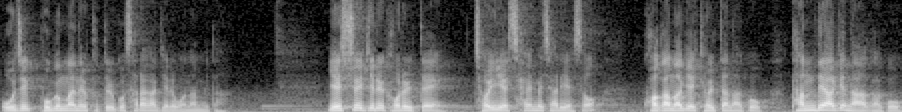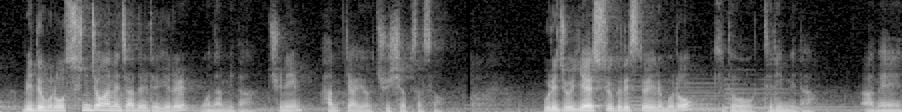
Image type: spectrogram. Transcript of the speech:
오직 복음만을 붙들고 살아가기를 원합니다. 예수의 길을 걸을 때 저희의 삶의 자리에서 과감하게 결단하고 담대하게 나아가고 믿음으로 순종하는 자들 되기를 원합니다. 주님 함께하여 주시옵소서. 우리 주 예수 그리스도의 이름으로 기도드립니다. 아멘.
